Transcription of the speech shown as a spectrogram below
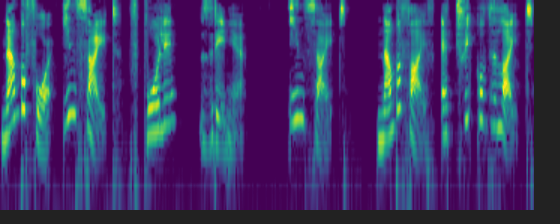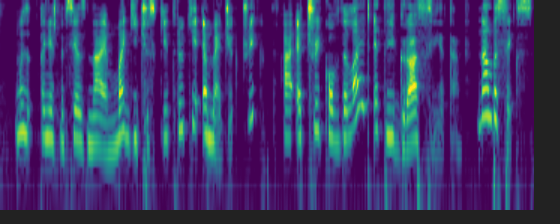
Number four – inside – в поле зрения. Inside. Number five – a trick of the light – мы, конечно, все знаем магические трюки, a magic trick, а a trick of the light – это игра света. Number six.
